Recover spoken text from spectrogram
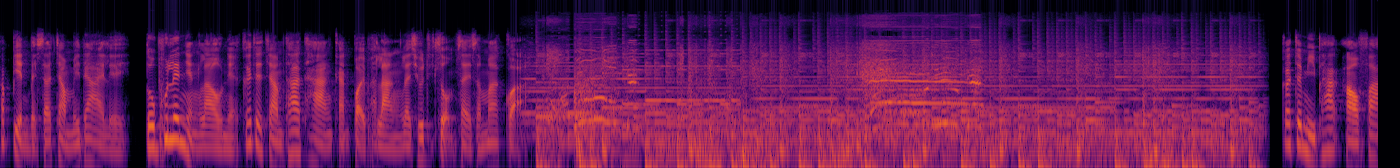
ก็เปลี่ยนไปซะจำไม่ได้เลย ตัวผู้เล่นอย่างเราเนี่ยก็จะจำท่าทางการปล่อยพลังและชุดที่สวมใส่ซะมากกว่า ก็จะมีภาคอัลฟา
